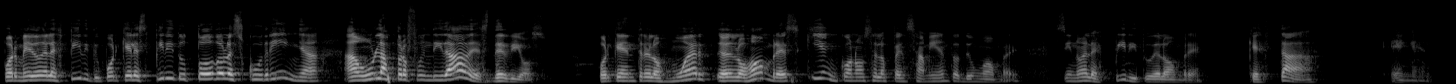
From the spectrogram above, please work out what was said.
por medio del Espíritu, porque el Espíritu todo lo escudriña, aún las profundidades de Dios. Porque entre los, los hombres, ¿quién conoce los pensamientos de un hombre? Sino el Espíritu del hombre que está en él.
